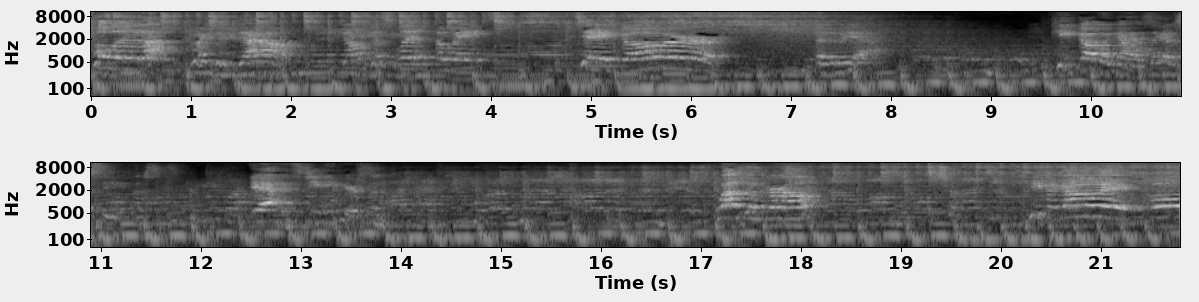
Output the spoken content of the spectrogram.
Pull it up, push it down. Don't just lift the weights take over. Oh yeah. Keep going, guys. I gotta see this. Yeah, it's Jeannie Pearson. Welcome, girl. Keep it going. Oh.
